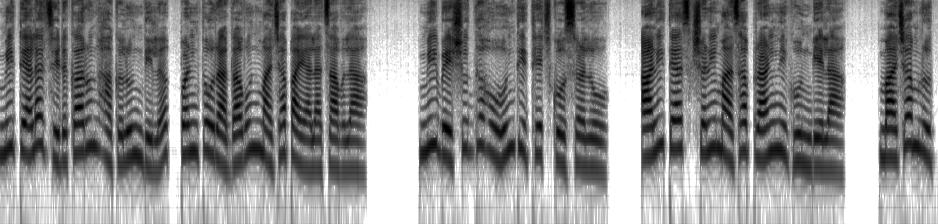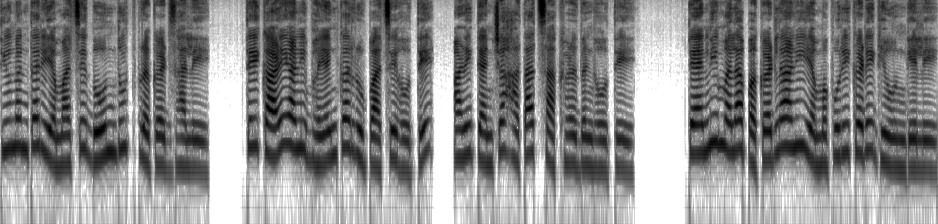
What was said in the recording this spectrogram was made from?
मी त्याला झिडकारून हाकलून दिलं पण तो रागावून माझ्या पायाला चावला. मी बेशुद्ध होऊन तिथेच कोसळलो. आणि त्याच क्षणी माझा प्राण निघून गेला. माझ्या मृत्यूनंतर यमाचे दोन दूत प्रकट झाले. ते काळे आणि भयंकर रूपाचे होते आणि त्यांच्या हातात साखळदंड होते. त्यांनी मला पकडलं आणि यमपुरीकडे घेऊन गेले.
